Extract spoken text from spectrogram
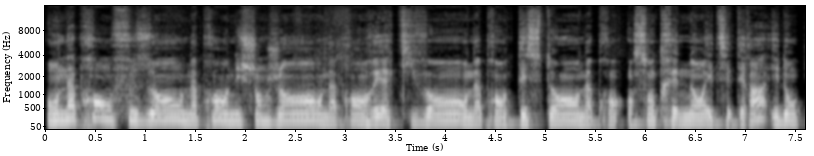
On apprend en faisant, on apprend en échangeant, on apprend en réactivant, on apprend en testant, on apprend en s'entraînant, etc. Et donc,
